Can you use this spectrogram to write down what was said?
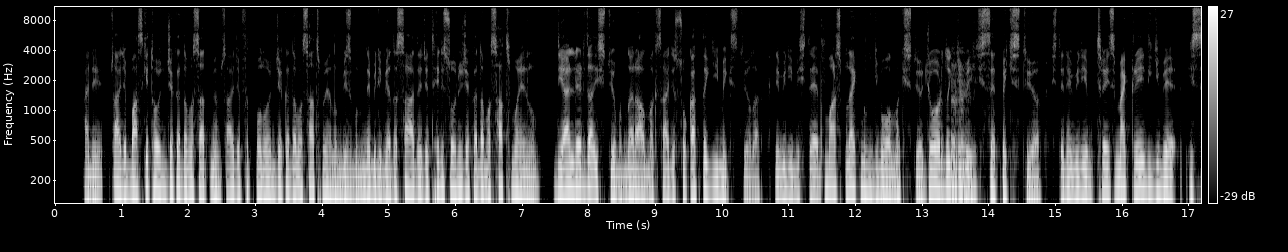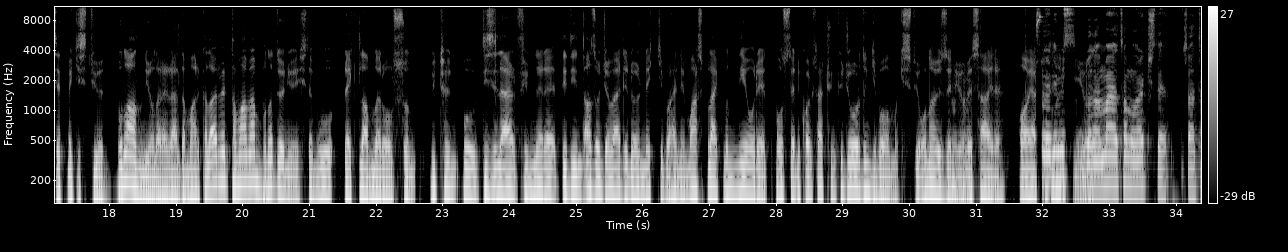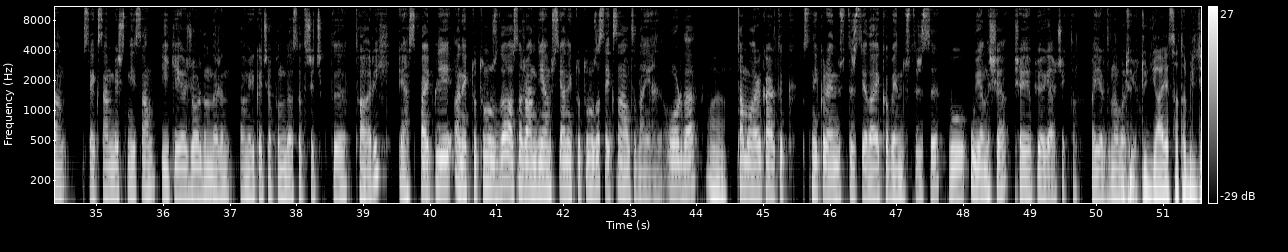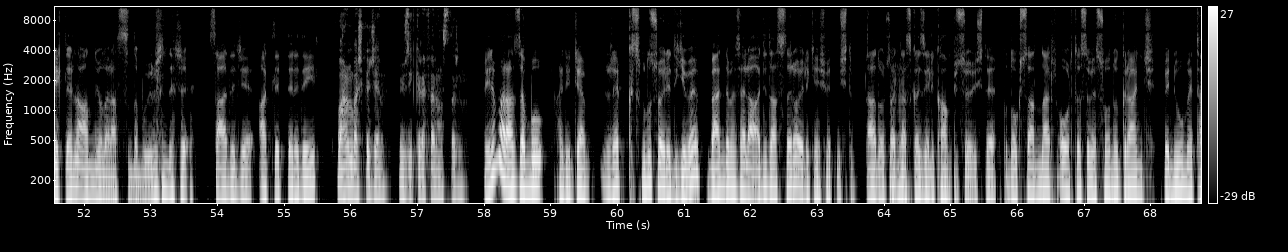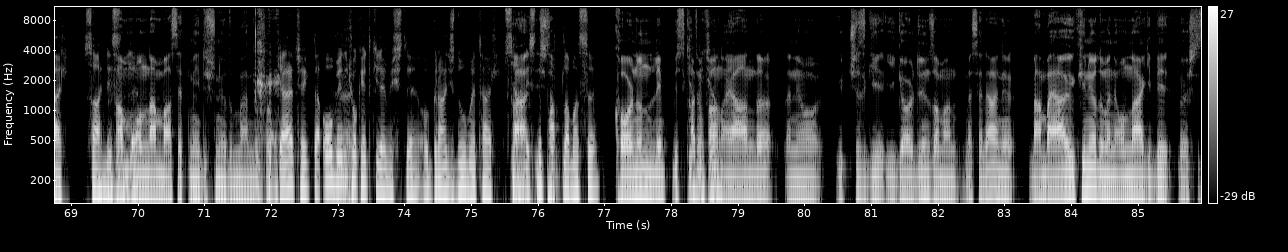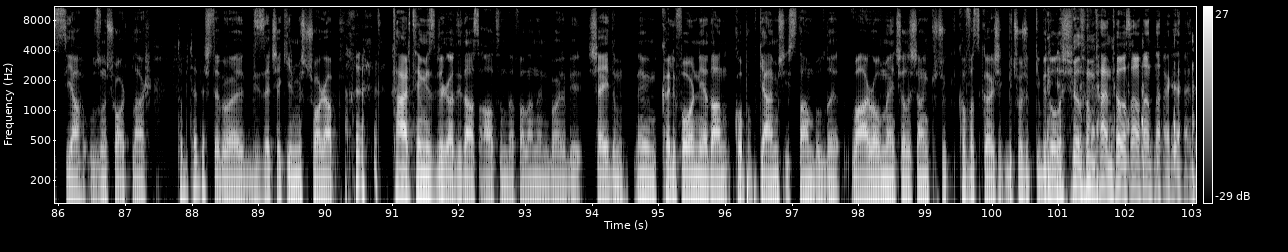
Hani sadece basket oynayacak adama satmayalım. Sadece futbol oynayacak adama satmayalım biz bunu ne bileyim ya da sadece tenis oynayacak adama satmayalım. Diğerleri de istiyor bunları almak. Sadece sokakta giymek istiyorlar. Ne bileyim işte Mars Blackman gibi olmak istiyor. Jordan gibi hissetmek istiyor. İşte ne bileyim Tracy McGrady gibi hissetmek istiyor. Bunu anlıyorlar herhalde markalar ve tamamen buna dönüyor. İşte bu reklamlar olsun, bütün bu diziler, filmlere dediğin az önce verdiğin örnek gibi hani Mars Blackman niye oraya posterini koymuşlar? Çünkü Jordan gibi olmak istiyor. Ona özeniyor vesaire. O ayakkabıları Söylediğimiz giyiyor. dönemler tam olarak işte zaten 85 Nisan ilk Air Jordan'ların Amerika çapında satışa çıktığı tarih. Yani Spike Lee anekdotumuz da aslında Run DMC anekdotumuz da 86'dan yani. Orada Evet. tam olarak artık sneaker endüstrisi ya da ayakkabı endüstrisi bu uyanışa şey yapıyor gerçekten. Ayırdığına varıyor. Tüm dünyaya satabileceklerini anlıyorlar aslında bu ürünleri. Sadece atletlere değil. Var mı başka Cem müzik referansların? Benim var aslında bu hani Cem rap kısmını söyledi gibi ben de mesela Adidas'ları öyle keşfetmiştim. Daha doğrusu Adidas Gazeli kampüsü işte bu 90'lar ortası ve sonu grunge ve nu metal sahnesinde. Tam ondan bahsetmeyi düşünüyordum ben de çok. Gerçekten o beni çok etkilemişti. O grunge nu metal sahnesinin işte- patlaması. Korn'un Limp Bizkit'in falan ayağında hani o üç çizgiyi gördüğün zaman mesela hani ben bayağı öykünüyordum hani onlar gibi böyle işte siyah uzun şortlar Tabii tabii. işte böyle dize çekilmiş çorap tertemiz bir Adidas altında falan hani böyle bir şeydim ne bileyim Kaliforniya'dan kopup gelmiş İstanbul'da var olmaya çalışan küçük kafası karışık bir çocuk gibi dolaşıyordum ben de o zamanlar yani.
